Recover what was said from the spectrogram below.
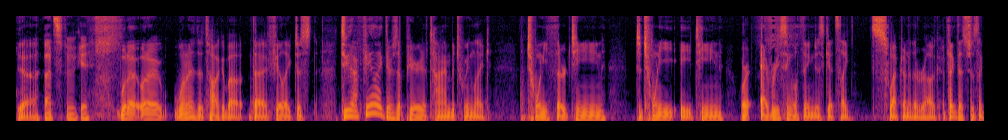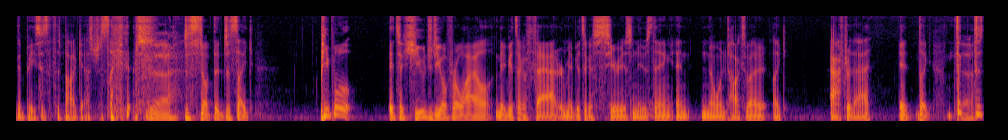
Yeah. That's spooky. What I what I wanted to talk about that I feel like just dude, I feel like there's a period of time between like 2013 to 2018 where every single thing just gets like swept under the rug. I think that's just like the basis of this podcast. Just like Yeah. just stuff that just like people it's a huge deal for a while. Maybe it's like a fad or maybe it's like a serious news thing and no one talks about it like after that. It like th- Yeah. th-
